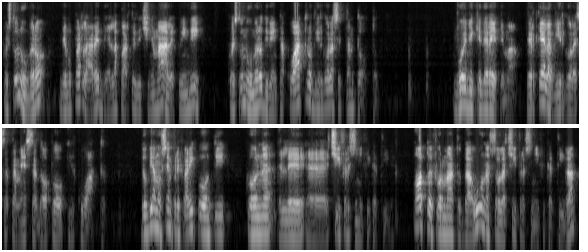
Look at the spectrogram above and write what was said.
questo numero devo parlare della parte decimale quindi questo numero diventa 4,78 voi vi chiederete, ma perché la virgola è stata messa dopo il 4? Dobbiamo sempre fare i conti con le eh, cifre significative. 8 è formato da una sola cifra significativa,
